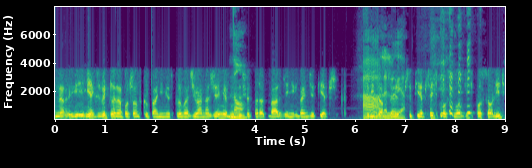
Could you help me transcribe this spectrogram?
No, y, jak zwykle na początku pani mnie sprowadziła na ziemię, bo No. się coraz bardziej, niech będzie pieprzyk. A, Czyli dobrze alleluja. jest przypieprzyć, posłodzić, posolić,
